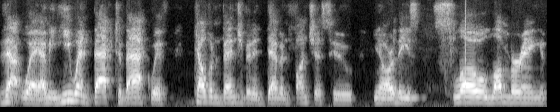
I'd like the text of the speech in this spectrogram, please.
that way. I mean, he went back to back with Kelvin Benjamin and Devin Funchess, who you know are these slow, lumbering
